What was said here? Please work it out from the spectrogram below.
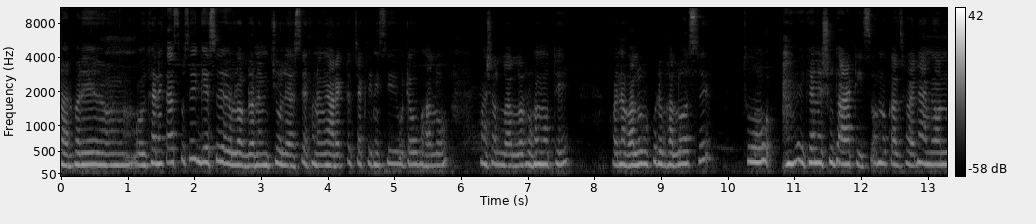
তারপরে ওইখানে কাজ করছে, গেছে লকডাউনে আমি চলে আসছি। এখন আমি আরেকটা চাকরি নিছি, ওটাও ভালো। মাসাল্লাহ আল্লাহর রহমতে। হয় না, ভালোর উপরে ভালো আছে। তো এখানে শুধু আর্টিস্ট অন্য কাজ হয় না। আমি অন্য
